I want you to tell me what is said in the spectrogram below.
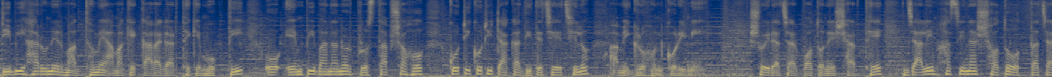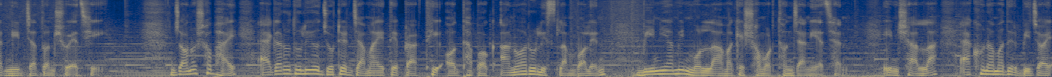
ডিবি হারুনের মাধ্যমে আমাকে কারাগার থেকে মুক্তি ও এমপি বানানোর প্রস্তাবসহ কোটি কোটি টাকা দিতে চেয়েছিল, আমি গ্রহণ করিনি। স্বৈরাচার পতনের স্বার্থে জালিম হাসিনার শত অত্যাচার নির্যাতন সয়েছি। জনসভায় এগারো দলীয় জোটের জামায়াতে প্রার্থী অধ্যাপক আনোয়ারুল ইসলাম বলেন, বিনিয়ামিন মোল্লা আমাকে সমর্থন জানিয়েছেন। ইনশাল্লাহ এখন আমাদের বিজয়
